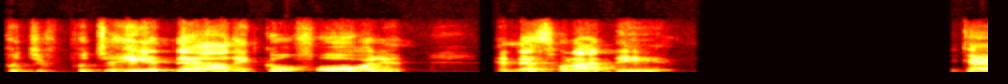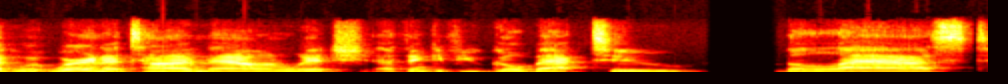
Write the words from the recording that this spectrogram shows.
put your put your head down and go forward, and and that's what I did. Doug, we're in a time now in which I think if you go back to the last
